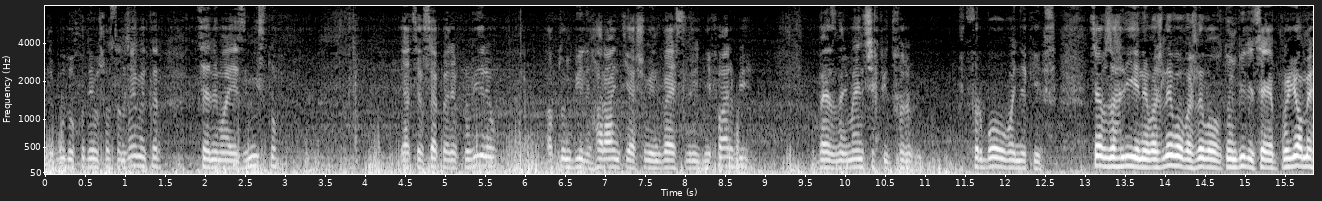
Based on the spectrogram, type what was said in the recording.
Не буду ходив, що сантиметр, це не має змісту. Я це все перепровірив. Автомобіль гарантія, що він весь в рідній фарбі, без найменших підфарбовувань якихось. Це взагалі не важливо. Важливо в автомобілі це є пройоми.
